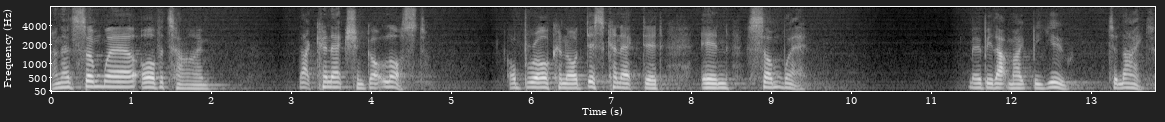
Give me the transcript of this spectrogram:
and then somewhere over time, that connection got lost or broken or disconnected in some way. Maybe that might be you tonight.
